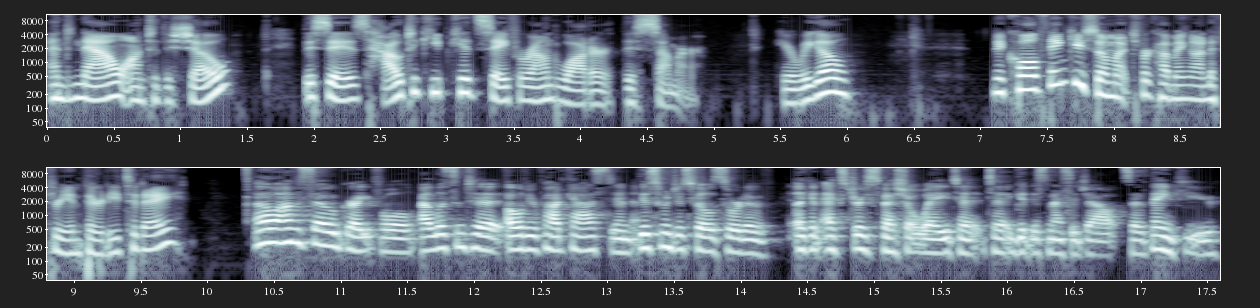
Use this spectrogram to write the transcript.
And now onto the show. This is How to Keep Kids Safe Around Water This Summer. Here we go. Nicole, thank you so much for coming on to 3 in 30 today. Oh, I'm so grateful. I listen to all of your podcasts, and this one just feels sort of like an extra special way to, to get this message out. So thank you.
